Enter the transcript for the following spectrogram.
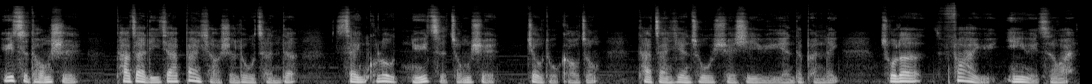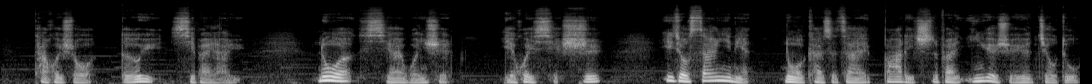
与此同时，他在离家半小时路程的圣克鲁女子中学就读高中。他展现出学习语言的本领，除了法语、英语之外。他会说德语、西班牙语。诺尔喜爱文学，也会写诗。一九三一年，诺开始在巴黎师范音乐学院就读，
